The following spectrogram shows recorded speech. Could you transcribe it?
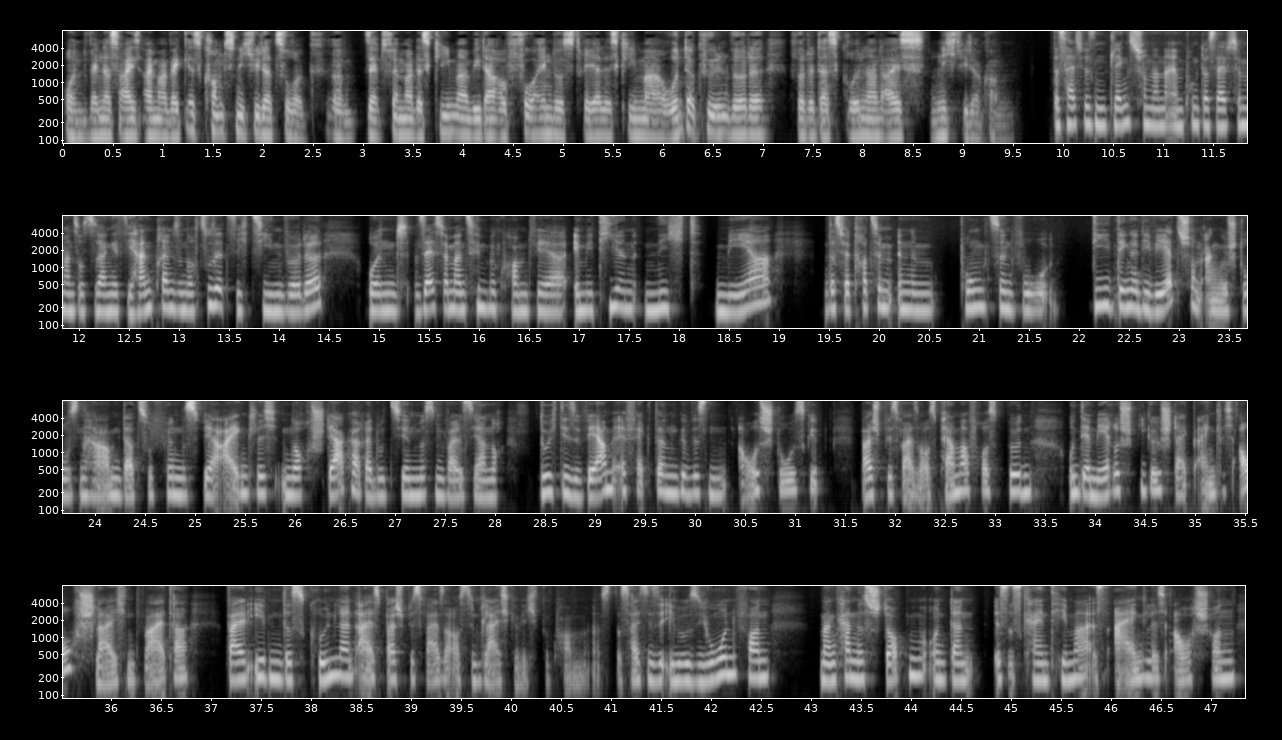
Und wenn das Eis einmal weg ist, kommt es nicht wieder zurück. Ähm, selbst wenn man das Klima wieder auf vorindustrielles Klima runterkühlen würde, würde das Grönlandeis nicht wiederkommen. Das heißt, wir sind längst schon an einem Punkt, dass selbst wenn man sozusagen jetzt die Handbremse noch zusätzlich ziehen würde und selbst wenn man es hinbekommt, wir emittieren nicht mehr, dass wir trotzdem in einem Punkt sind, wo die Dinge, die wir jetzt schon angestoßen haben, dazu führen, dass wir eigentlich noch stärker reduzieren müssen, weil es ja noch durch diese Wärmeeffekte einen gewissen Ausstoß gibt, beispielsweise aus Permafrostböden. Und der Meeresspiegel steigt eigentlich auch schleichend weiter, weil eben das Grönlandeis beispielsweise aus dem Gleichgewicht gekommen ist. Das heißt, diese Illusion von, man kann es stoppen und dann ist es kein Thema, ist eigentlich auch schon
